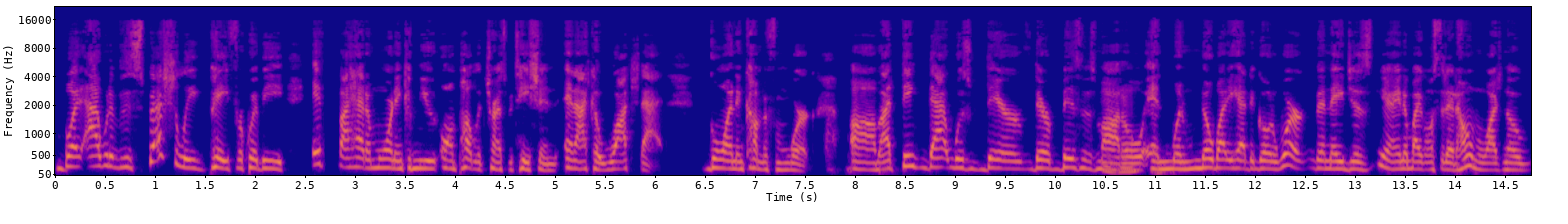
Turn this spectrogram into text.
but I would have especially paid for Quibi if I had a morning commute on public transportation and I could watch that going and coming from work. Um, I think that was their, their business model. Mm-hmm. And when nobody had to go to work, then they just, yeah, ain't nobody gonna sit at home and watch no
